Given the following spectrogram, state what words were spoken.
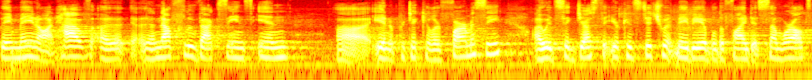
they may not have uh, enough flu vaccines in uh, in a particular pharmacy. I would suggest that your constituent may be able to find it somewhere else.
